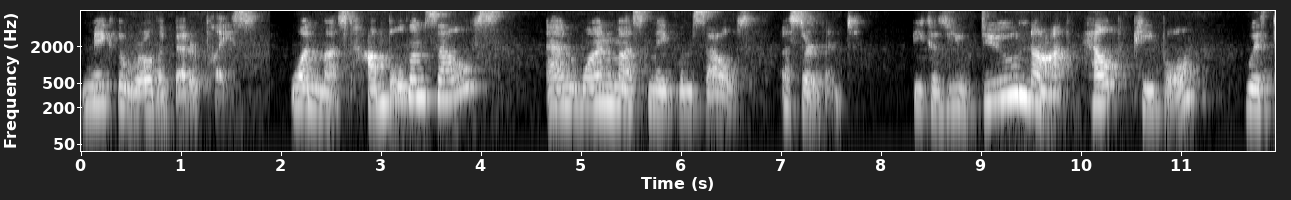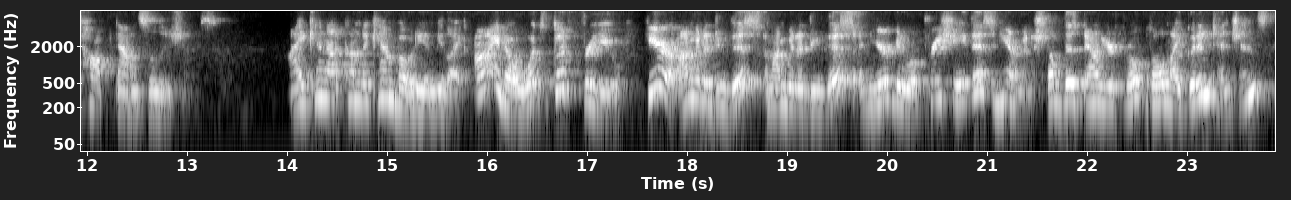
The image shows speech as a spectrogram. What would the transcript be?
make the world a better place, one must humble themselves and one must make themselves a servant because you do not help people with top down solutions. I cannot come to Cambodia and be like, I know what's good for you. Here, I'm going to do this and I'm going to do this, and you're going to appreciate this, and here, I'm going to shove this down your throat with all my good intentions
